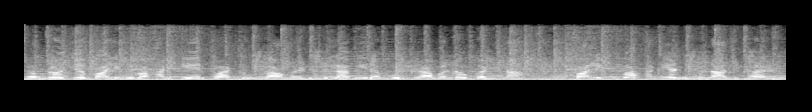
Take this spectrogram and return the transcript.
సంవత్సరం రోజే బాల్య వివాహానికి ఏర్పాట్లు. కామారెడ్డి జిల్లా వీరాపూర్ గ్రామంలో ఘటన. బాల్య వివాహాన్ని అడ్డుకున్న అధికారులు.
